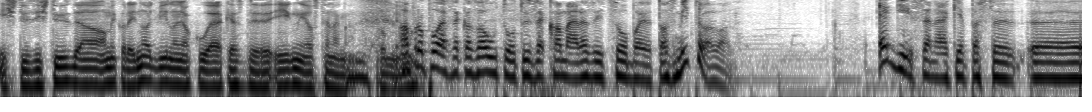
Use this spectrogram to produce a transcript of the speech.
Kis tűz is tűz, de amikor egy nagy villanyakú elkezd égni, az tényleg nem probléma. Apropó ezek az autótüzek, ha már ez így szóba jött, az mitől van? Egészen elképesztő ö,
